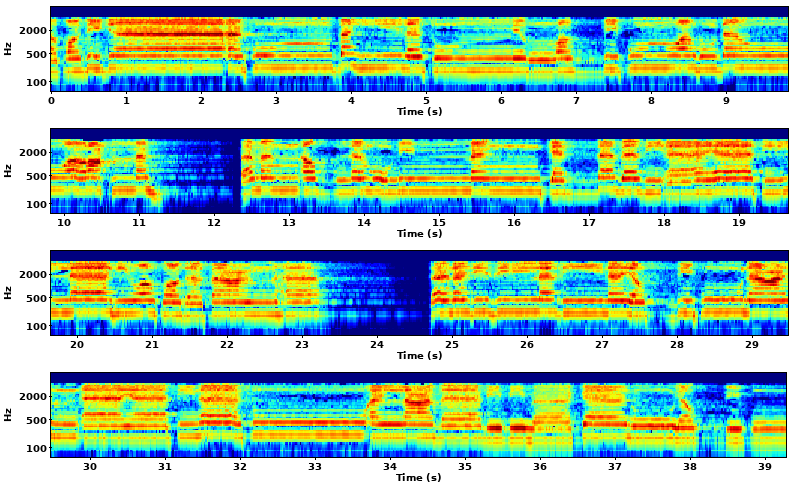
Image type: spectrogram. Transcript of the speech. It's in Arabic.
فقد جاءكم بينة من ربكم وهدى ورحمة فمن أظلم ممن كذب بآيات الله وصدف عنها سنجزي الذين يصدفون عن آياتنا سوء العذاب بما كانوا يصدفون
